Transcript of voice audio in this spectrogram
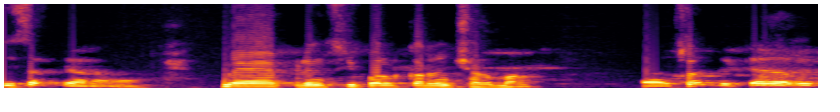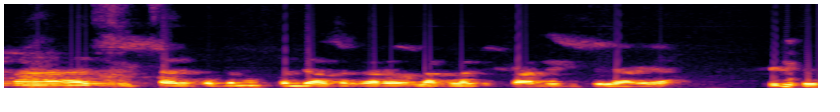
ਸਰ ਕੀ ਨਾਮ ਹੈ ਮੈਂ ਪ੍ਰਿੰਸੀਪਲ ਕਰਨ ਸ਼ਰਮਾ ਅਹ ਸਰ ਦੇਖਿਆ ਜਾਵੇ ਤਾਂ ਅਹ ਸਿੱਖਿਆ ਦੇ ਪੱਧਰ ਨੂੰ ਪੰਜਾਬ ਸਰਕਾਰ ਵੱਲੋਂ ਅਲੱਗ-ਅਲੱਗ ਉਪਰਾਲੇ ਕੀਤੇ ਜਾ ਰਹੇ ਆ ਠੀਕ ਹੈ।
